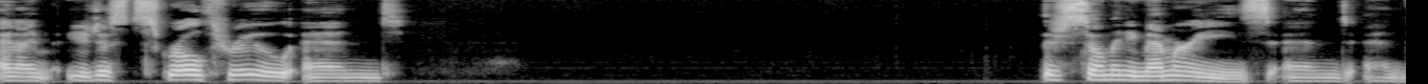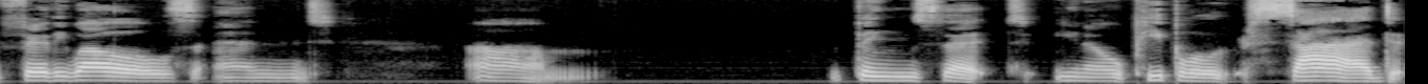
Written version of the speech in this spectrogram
and I'm you just scroll through and there's so many memories and and fare thee wells and um things that you know people sad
